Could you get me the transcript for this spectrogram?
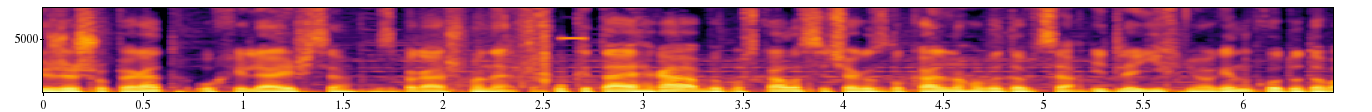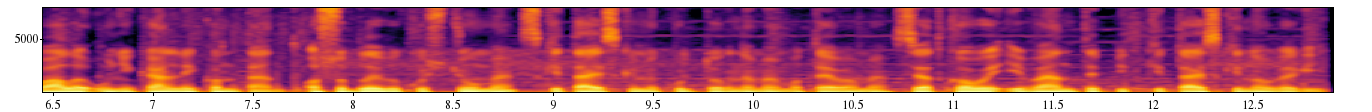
Біжиш уперед, ухиляєшся, збираєш монети. У Китаї гра випускалася через локального видавця, і для їхнього ринку додавали унікальний контент, особливі костюми з китайськими культурними мотивами, святкові івенти під китайський новий рік.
